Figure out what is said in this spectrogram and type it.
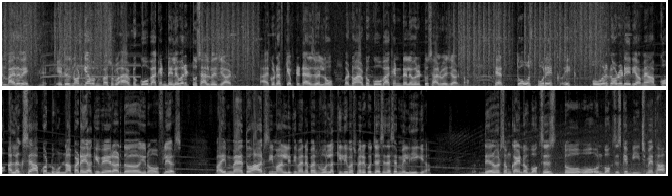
and by the way it is not कि आप अपने पास I have to go back and deliver it to salvage yard I could have kept it as well, no. But no, I have to go back and deliver it to salvage yard now. खैर तो उस पूरे एक, एक ओवर क्राउडेड एरिया में आपको अलग से आपको ढूंढना पड़ेगा कि where are the you know flares भाई, मैं तो हार सी मान ली थी मैंने, बस वो लकीली बस मेरे को जैसे जैसे मिल ही गया। There were some kind of boxes तो वो उन बॉक्सेस के बीच में था।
